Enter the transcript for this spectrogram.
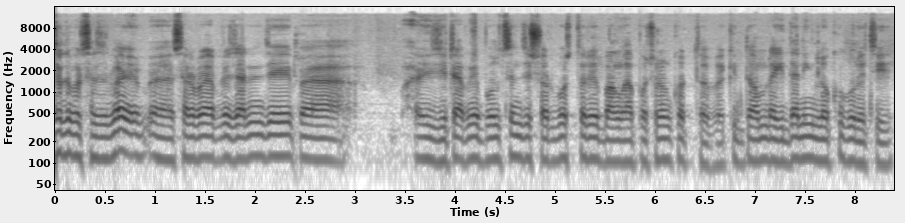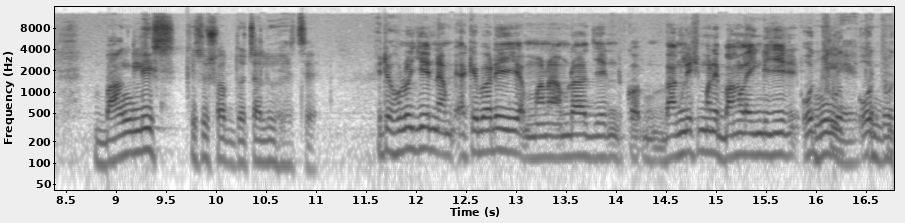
ধন্যবাদ সাজিদ ভাই। স্যার ভাই আপনি জানেন যে এই যেটা আপনি বলছেন যে সর্বস্তরে বাংলা প্রচলন করতে হবে কিন্তু আমরা ইদানিং লক্ষ্য করেছি বাংলিশ কিছু শব্দ চালু হয়েছে। এটা হলো যে নাম- একেবারে মানে আমরা যে বাংলিশ মানে বাংলা ইংরেজির অদ্ভুত।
